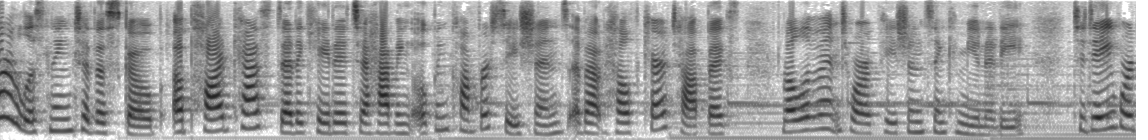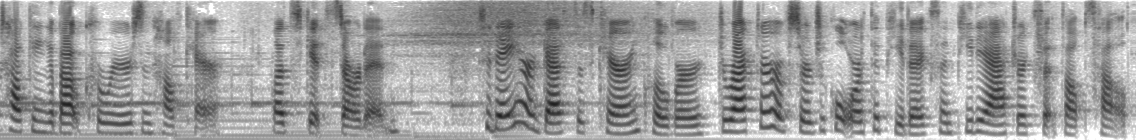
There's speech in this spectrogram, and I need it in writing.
are listening to The Scope, a podcast dedicated to having open conversations about healthcare topics relevant to our patients and community. Today we're talking about careers in healthcare. Let's get started. Today our guest is Karen Clover, Director of Surgical Orthopedics and Pediatrics at Phelps Health.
